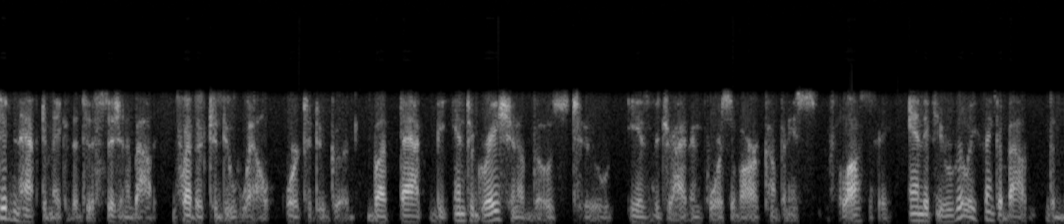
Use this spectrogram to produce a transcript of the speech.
didn't have to make the decision about whether to do well or to do good, but that the integration of those two is the driving force of our company's philosophy. And if you really think about the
